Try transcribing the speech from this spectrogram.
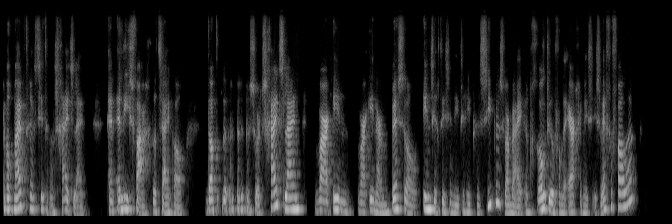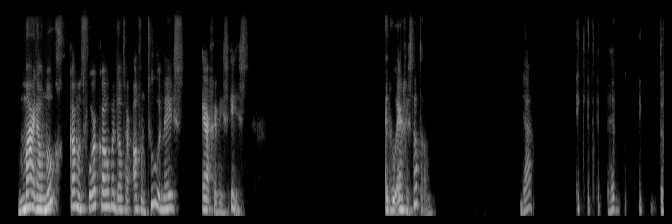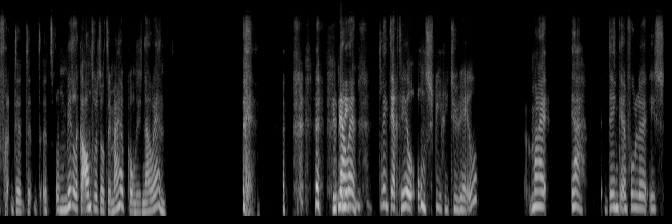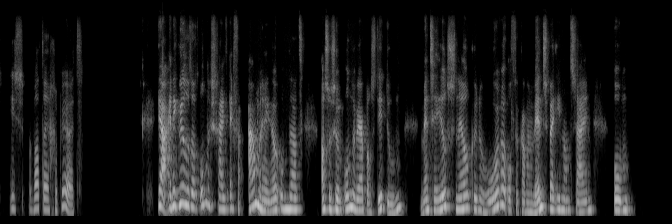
En wat mij betreft zit er een scheidslijn. En, en die is vaag, dat zei ik al. Dat, een soort scheidslijn waarin, waarin er best wel inzicht is in die drie principes, waarbij een groot deel van de ergernis is weggevallen. Maar dan nog kan het voorkomen dat er af en toe ineens ergernis is. En hoe erg is dat dan? Ja, ik, het, het, ik, de, de, de, het onmiddellijke antwoord dat in mij opkomt is nou en. nou en, klinkt echt heel onspiritueel. Maar ja, denken en voelen is, is wat er gebeurt. Ja, en ik wilde dat onderscheid even aanbrengen, omdat als we zo'n onderwerp als dit doen, mensen heel snel kunnen horen, of er kan een wens bij iemand zijn, om,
